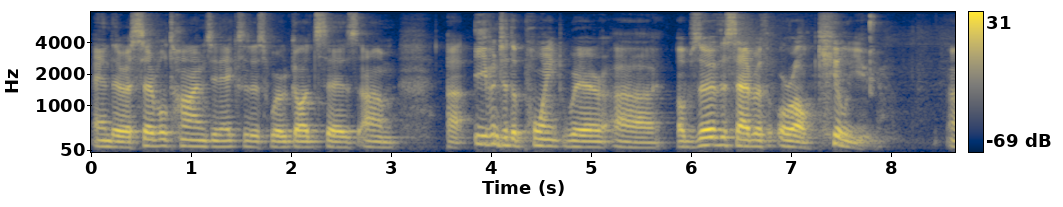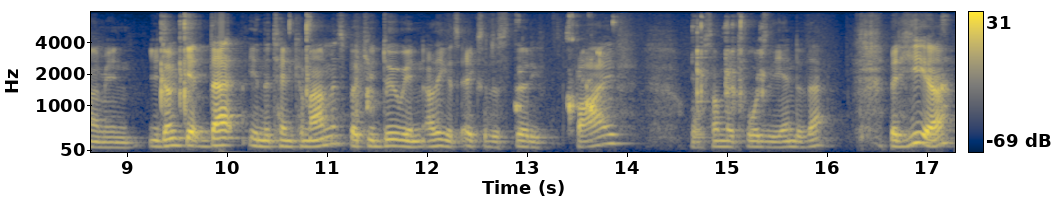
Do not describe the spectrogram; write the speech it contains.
And there are several times in Exodus where God says, um, uh, even to the point where uh, observe the Sabbath or I'll kill you. I mean, you don't get that in the Ten Commandments, but you do in, I think it's Exodus 35 or somewhere towards the end of that. But here,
